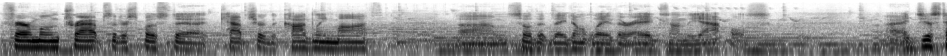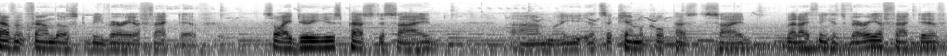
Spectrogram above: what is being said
pheromone traps that are supposed to capture the codling moth um, so that they don't lay their eggs on the apples. I just haven't found those to be very effective. So I do use pesticide. Um, I, it's a chemical pesticide, but I think it's very effective.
